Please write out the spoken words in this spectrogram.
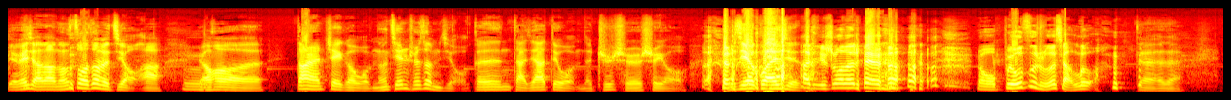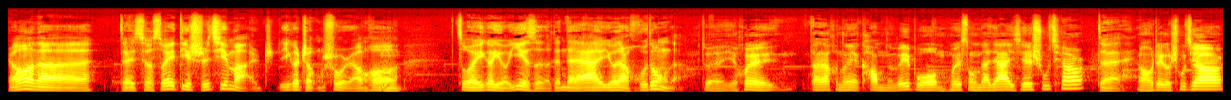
也没想到能做这么久啊。嗯然后，当然，这个我们能坚持这么久，跟大家对我们的支持是有直接关系的。你说的这个，让我不由自主的想乐。对对对。然后呢，对，所所以第十期嘛，一个整数，然后嗯做一个有意思的，跟大家有点互动的。对，也会大家可能也看我们的微博，我们会送大家一些书签儿，对，然后这个书签儿。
